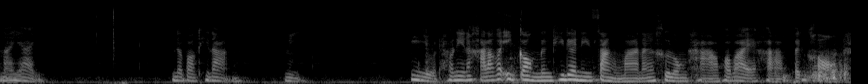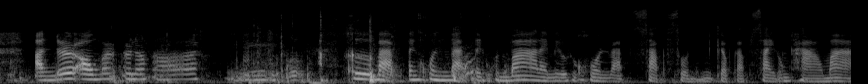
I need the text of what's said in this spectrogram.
หน้าใหญ่ เดี๋ยวบอกทีหลังนี่ มีอยู่เท่านี้นะคะ แล้วก็อีกกล่องหนึ่งที่เดือนนี้สั่งมานั่นก็คือรองเท้าผ้าใบค่ะ เป็นของ Under Armour นะคะนี่คือแบบเป็นคนแบบเป็นคนบ้าอะไรไม่รู้ทุกคนแบบสับสนเกี่ยวกับใส่รองเท้ามาก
